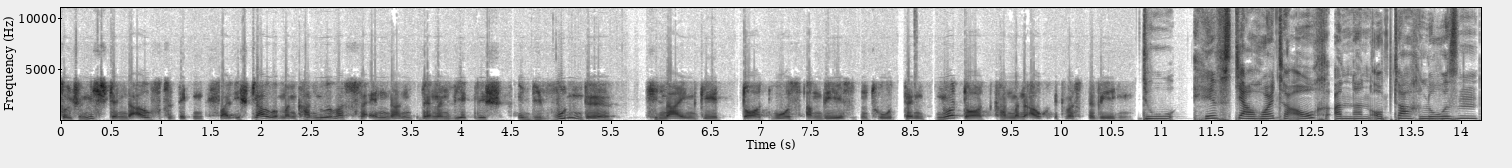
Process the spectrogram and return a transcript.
solche Missstände aufzudecken. Weil ich glaube, man kann nur was verändern, wenn man wirklich in die Wunde hineingeht, dort, wo es am wehesten tut. Denn nur dort kann man auch etwas bewegen. Du hilfst ja heute auch anderen Obdachlosen.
